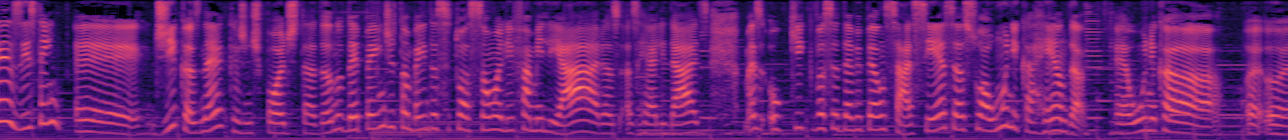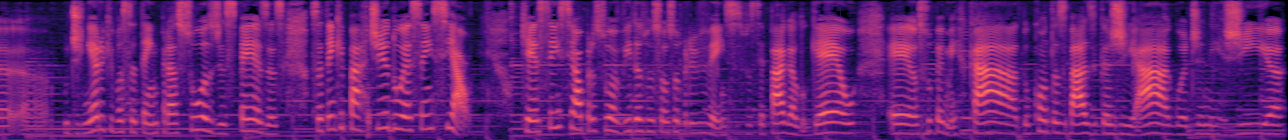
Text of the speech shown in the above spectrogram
Existem é, dicas, né, que a gente pode estar tá dando, depende também da situação ali familiar, as, as realidades, mas o que, que você deve pensar? Se essa é a sua única renda, é a única Uh, uh, uh, o dinheiro que você tem para suas despesas, você tem que partir do essencial, o que é essencial para sua vida, para sua sobrevivência. Você paga aluguel, é, supermercado, contas básicas de água, de energia.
